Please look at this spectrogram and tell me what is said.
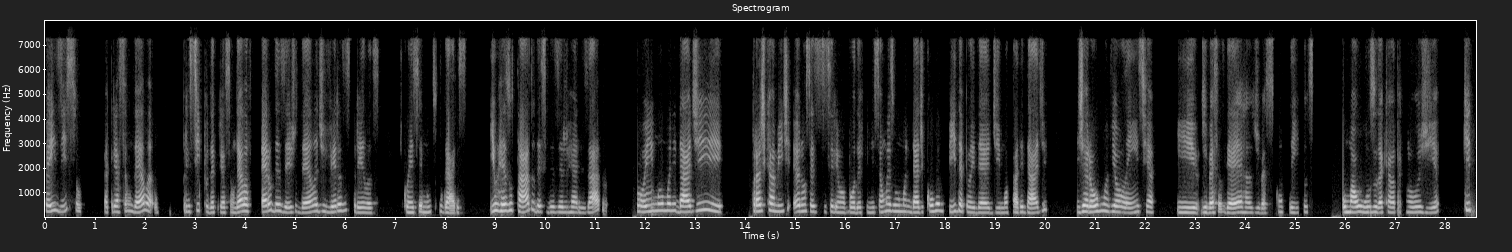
fez isso, a criação dela, o princípio da criação dela era o desejo dela de ver as estrelas, de conhecer muitos lugares. E o resultado desse desejo realizado foi uma humanidade praticamente, eu não sei se seria uma boa definição, mas uma humanidade corrompida pela ideia de imortalidade, gerou uma violência e diversas guerras, diversos conflitos, o mau uso daquela tecnologia, que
